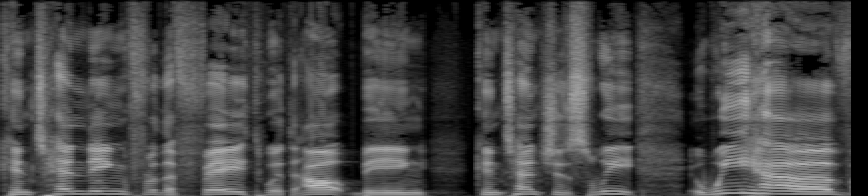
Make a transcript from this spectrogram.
contending for the faith without being contentious. We we have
